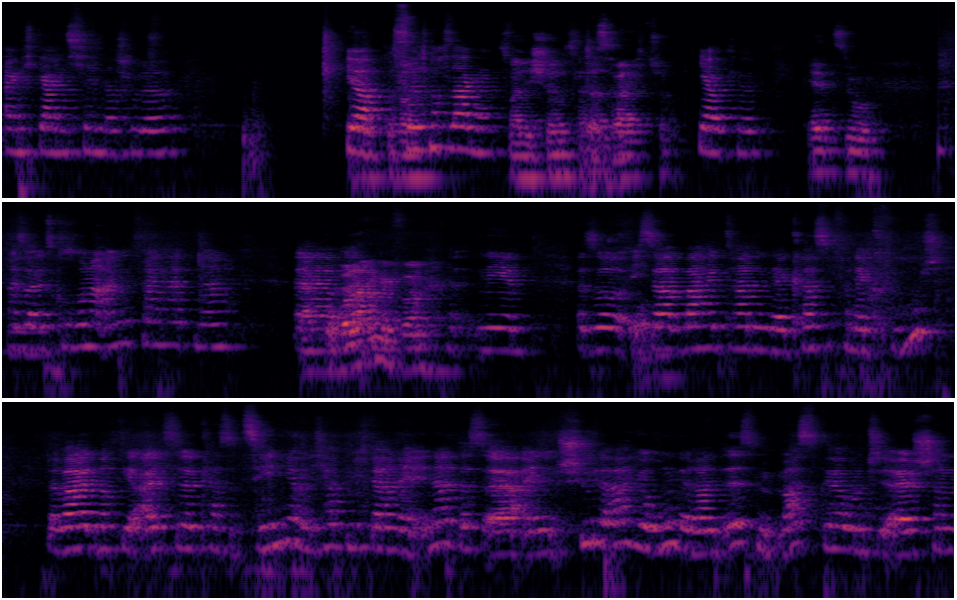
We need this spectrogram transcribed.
eigentlich gar nicht hier in der Schule. Ja, was soll ich noch sagen? Das war die schönste. Das reicht schon. Ja, okay. Jetzt du. Also als Corona angefangen hat, ne? Ja, äh, Corona angefangen. Nee, also ich sah, war halt gerade in der Klasse von der Knut da war halt noch die alte Klasse 10 hier und ich habe mich daran erinnert, dass äh, ein Schüler hier rumgerannt ist mit Maske und äh, schon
